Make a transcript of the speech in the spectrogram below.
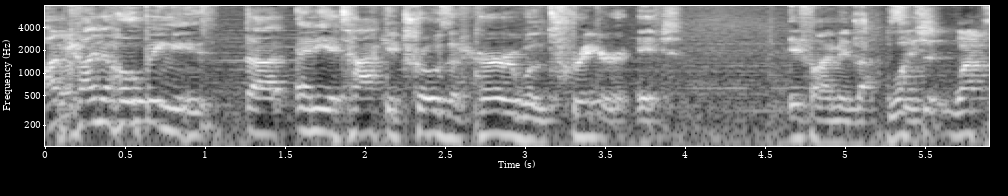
I'm kind of hoping that any attack it throws at her will trigger it if I'm in that what position. what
